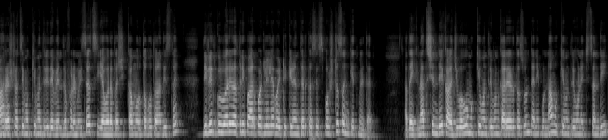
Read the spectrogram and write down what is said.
महाराष्ट्राचे मुख्यमंत्री देवेंद्र फडणवीसच यावर आता शिक्कामोर्तब होताना दिसत आहे दिल्लीत गुरुवारी रात्री पार पडलेल्या बैठकीनंतर तसे स्पष्ट संकेत मिळतात. आता एकनाथ शिंदे काळजीवाहू मुख्यमंत्री म्हणून कार्यरत असून त्यांनी पुन्हा मुख्यमंत्री होण्याची संधी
